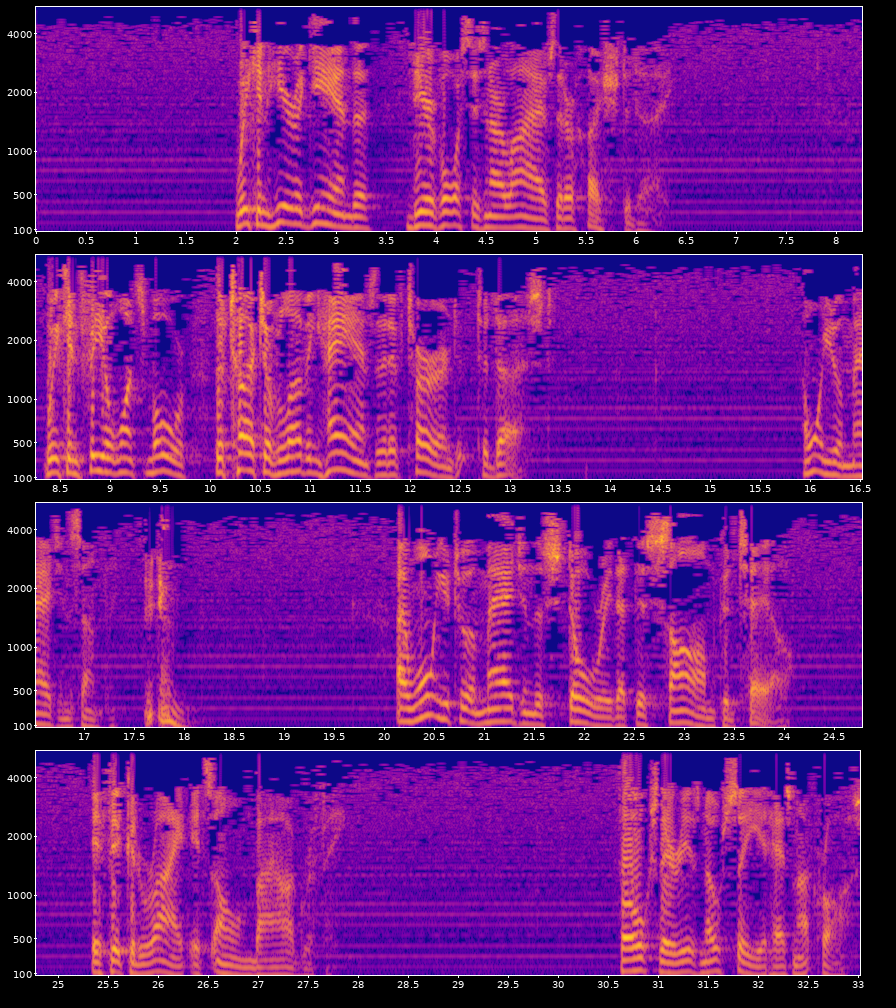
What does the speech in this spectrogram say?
we can hear again the dear voices in our lives that are hushed today we can feel once more the touch of loving hands that have turned to dust. I want you to imagine something. I want you to imagine the story that this psalm could tell if it could write its own biography. Folks, there is no sea it has not crossed.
